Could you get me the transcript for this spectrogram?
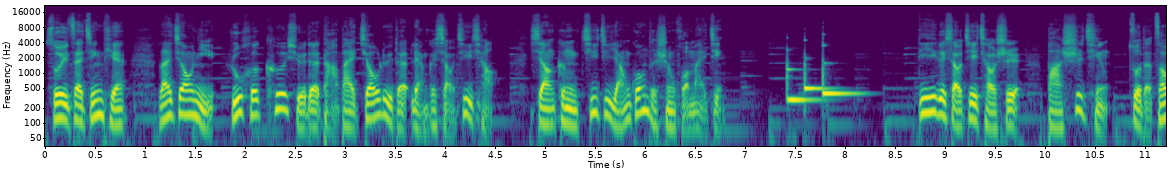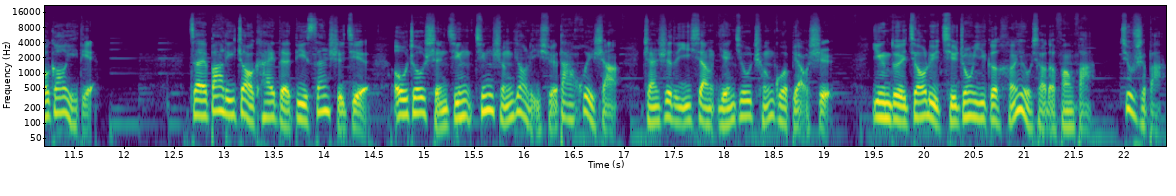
所以在今天来教你如何科学的打败焦虑的两个小技巧，向更积极阳光的生活迈进。第一个小技巧是把事情做得糟糕一点。在巴黎召开的第三十届欧洲神经精神药理学大会上展示的一项研究成果表示，应对焦虑其中一个很有效的方法就是把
